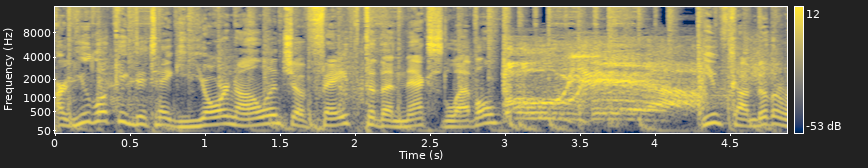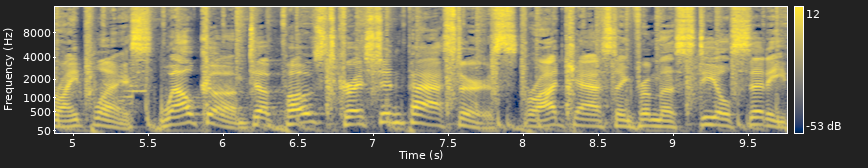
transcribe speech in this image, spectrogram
Are you looking to take your knowledge of faith to the next level? Oh, yeah! You've come to the right place. Welcome to Post Christian Pastors, broadcasting from the Steel City,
